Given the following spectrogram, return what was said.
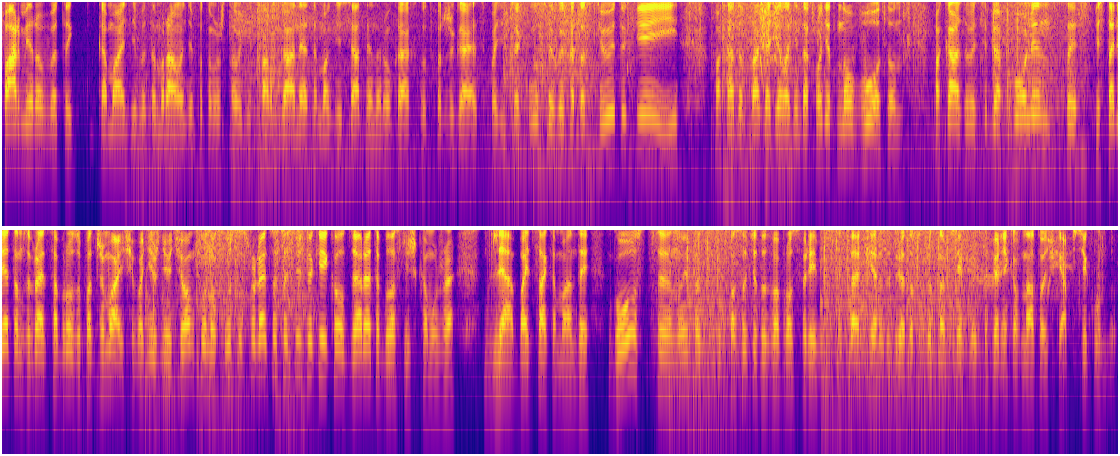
фармеров в этой команде в этом раунде, потому что у них фармганы, это MAC-10 на руках. Тут поджигается позиция Кусты, выход от Stewie2K, и пока до фрага дело не доходит, но вот он показывает себя поле с пистолетом, забирает Саброзу, поджимающего нижнюю темку, но Куста справляется со Stewie2K, Колдзера это было слишком уже для бойца команды Ghost, ну и по, по сути тут вопрос времени, когда Фер заберет абсолютно всех своих соперников на точке, а в секунду.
